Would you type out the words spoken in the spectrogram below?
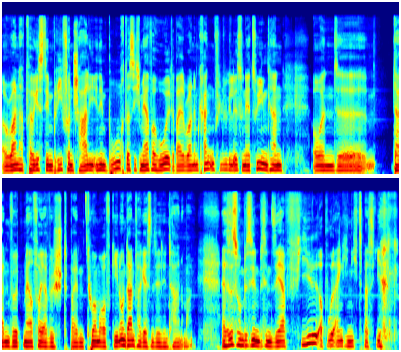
Ron vergisst den Brief von Charlie in dem Buch, das sich mehr verholt, weil Ron im Krankenflügel ist und er zu ihm kann. Und äh, dann wird Malfoy erwischt beim Turm raufgehen und dann vergessen sie den Tarnumhang. Es ist so ein bisschen, ein bisschen sehr viel, obwohl eigentlich nichts passiert.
